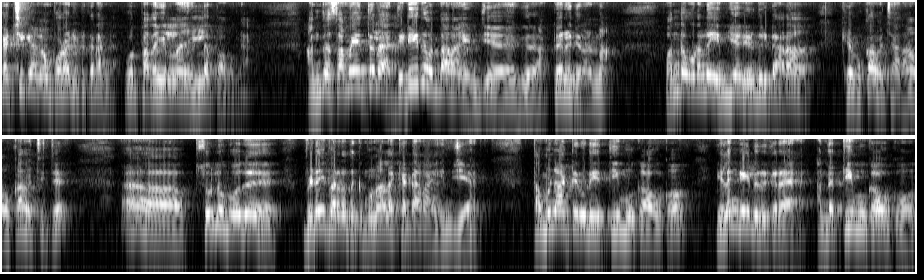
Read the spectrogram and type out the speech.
கட்சிக்காக போராடிட்டு இருக்கிறாங்க ஒரு பதவியெல்லாம் இல்லைப்பா அவங்க. அந்த சமயத்தில் திடீர்னு வந்தாராம் எம்ஜிஆர் பேரறிஞர் அண்ணா. வந்த உடனே எம்ஜிஆர் எழுந்துக்கிட்டாராம் கே உட்கார வச்சாராம். உட்கார வச்சுட்டு சொல்லும்போது விடைபெறதுக்கு முன்னால் கேட்டாராம் எம்ஜிஆர். தமிழ்நாட்டினுடைய திமுகவுக்கும் இலங்கையில் இருக்கிற அந்த திமுகவுக்கும்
